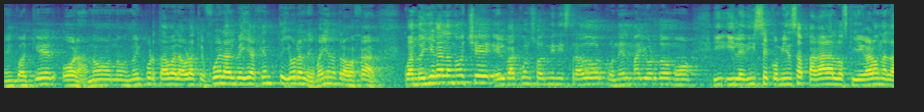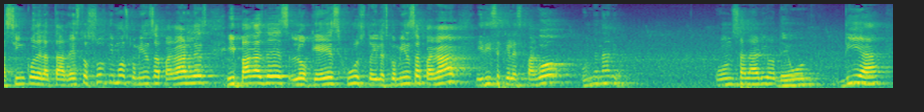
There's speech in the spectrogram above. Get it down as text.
en cualquier hora, no, no, no importaba la hora que fuera, él veía gente y órale, vayan a trabajar. Cuando llega la noche, él va con su administrador, con el mayordomo, y, le dice, comienza a pagar a los que llegaron a las 5 de la tarde. Estos últimos comienza a pagarles y pagasles lo que es justo, y les comienza a pagar, y dice que les pagó un denario, un salario de un día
